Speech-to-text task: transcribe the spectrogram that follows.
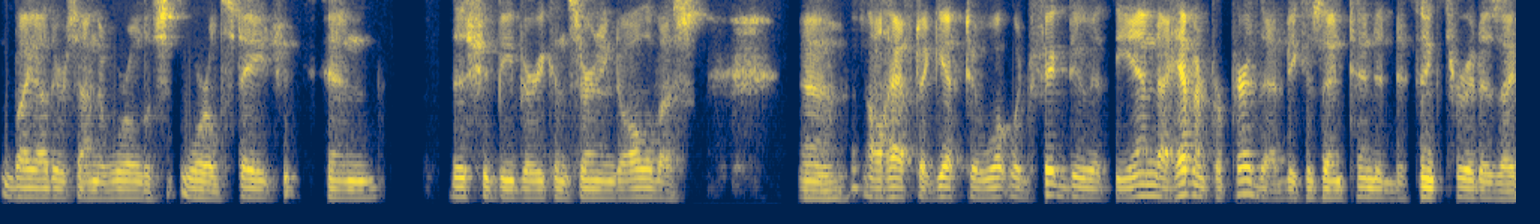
by others on the world world stage. And this should be very concerning to all of us uh, I'll have to get to what would FIG do at the end. I haven't prepared that because I intended to think through it as I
